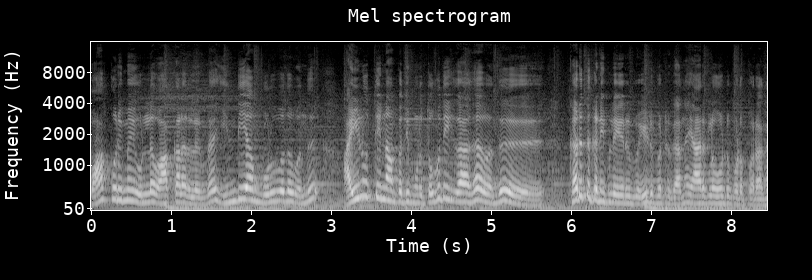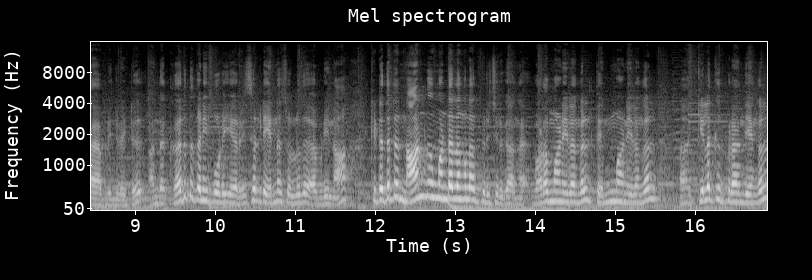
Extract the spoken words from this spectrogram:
வாக்குரிமை உள்ள வாக்காளர்கள் இந்தியா முழுவதும் வந்து ஐநூற்றி நாற்பத்தி மூணு தொகுதிக்காக வந்து கருத்து கணிப்பில் ஈடு ஈடுபட்டிருக்காங்க. யாருக்கெல்லாம் ஓட்டு போட போகிறாங்க அப்படின்னு சொல்லிட்டு அந்த கருத்து கணிப்புடைய ரிசல்ட் என்ன சொல்லுது அப்படின்னா கிட்டத்தட்ட நான்கு மண்டலங்களாக பிரிச்சிருக்காங்க. வட மாநிலங்கள் தென் மாநிலங்கள் கிழக்கு பிராந்தியங்கள்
